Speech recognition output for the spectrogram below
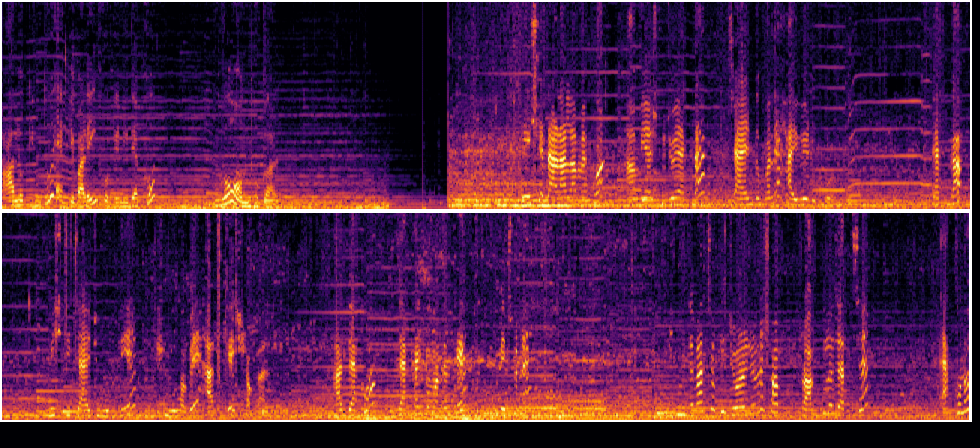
আলো কিন্তু একেবারেই ফোটেনি, দেখো। পুরো অন্ধকার। এসে দাঁড়ালাম এখন। আমি আর সুজয় একটা চায়ের দোকানে হাইওয়ের উপর। এক কাপ মিষ্টি চায় চুমুক দিয়ে শুরু হবে আজকে সকাল। আর দেখো, দেখাই তোমাদেরকে পেছনে শুনতে পাচ্ছ কি? জোরে জোরে সব ট্রাকগুলো যাচ্ছে। এখনও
